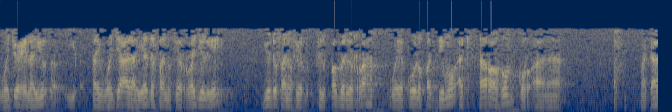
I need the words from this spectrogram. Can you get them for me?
wa ju'ila tay wa ja'ala yadfanu fil rajuli yudfanu fil qabri rahb wa yaqulu qaddimu aktharahum qur'ana. Maka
